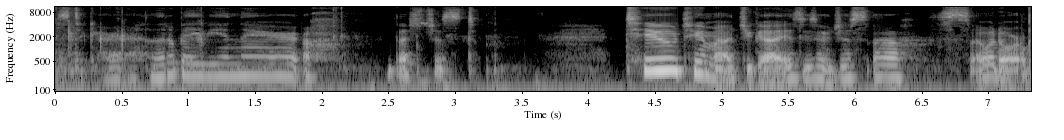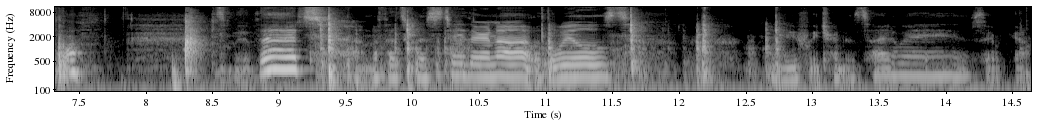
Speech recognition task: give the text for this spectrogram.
Stick our little baby in there. Oh, that's just too, too much, you guys. These are just oh, so adorable. Let's move that. I don't know if that's going to stay there or not with the wheels. Maybe if we turn it sideways. There we go.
